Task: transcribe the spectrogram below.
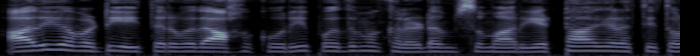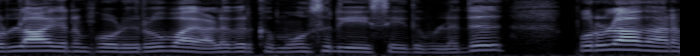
அதிக வட்டியை தருவதாக கூறி பொதுமக்களிடம் சுமார் எட்டாயிரத்தி தொள்ளாயிரம் கோடி ரூபாய் அளவிற்கு மோசடியை செய்துள்ளது. பொருளாதார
